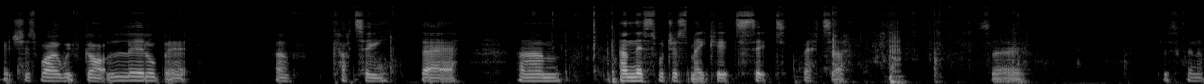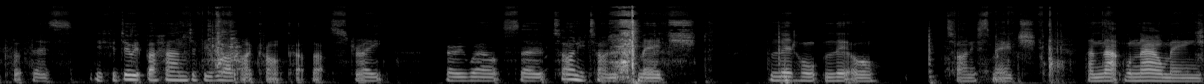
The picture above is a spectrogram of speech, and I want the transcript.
which is why we've got a little bit of cutting there. Um, and this will just make it sit better. So just going to put this, you could do it by hand if you want. I can't cut that straight very well. So tiny, tiny smidge, little, little tiny smidge. And that will now mean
